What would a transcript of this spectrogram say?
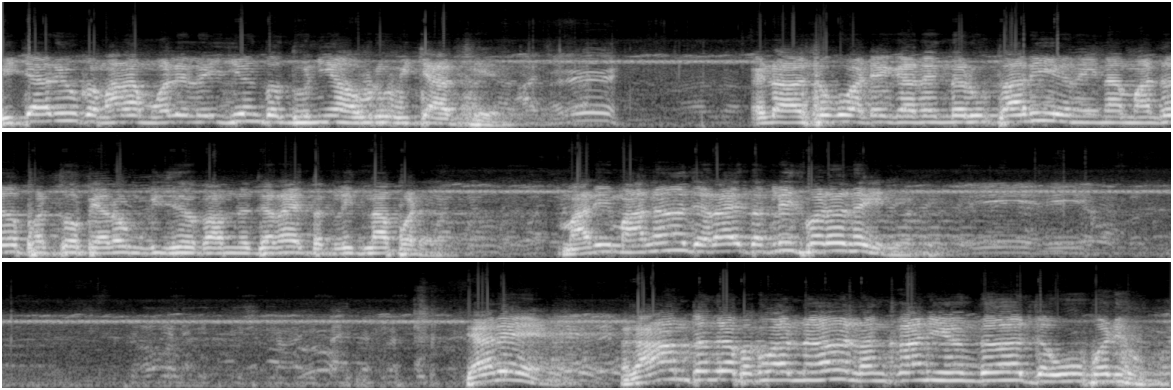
વિચાર્યું કે મારા મોલે લઈ જઈએ ને તો દુનિયા અવરું વિચાર છે. એટલે અશોક વાટિકાની અંદર ઉતારી અને એના માટે ફરતો પહેરો મૂકી અમને જરાય તકલીફ ના પડે. મારી માને જરાય તકલીફ પડે નહીં. ત્યારે રામચંદ્ર ભગવાનને લંકાની અંદર જવું પડ્યું.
